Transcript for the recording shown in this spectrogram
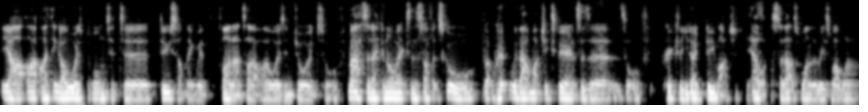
yeah, I, I, think I always wanted to do something with finance. I, I, always enjoyed sort of maths and economics and stuff at school, but w- without much experience as a sort of cricketer, you don't do much yes. else. So that's one of the reasons why I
